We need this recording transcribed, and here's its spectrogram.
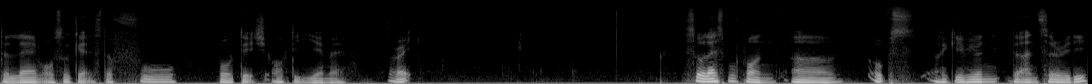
the lamp also gets the full voltage of the EMF alright? So let's move on. Uh, oops I gave you the answer already.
